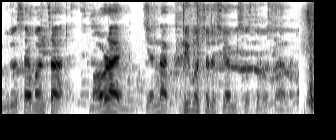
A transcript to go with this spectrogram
उद्धव साहेबांचा मावळा आहे. यांना खरी बसेल अशी आम्ही स्वस्त बसणार आहे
